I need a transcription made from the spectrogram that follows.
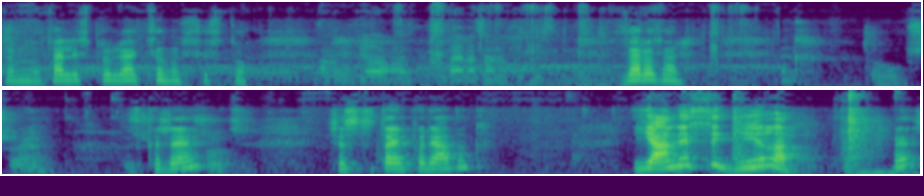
Там Наталі справляється на всі сто. Зараз вона якісь. Зараз, зараз. Та Скажи. Чистота і порядок. Я не сиділа. Знаєш?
